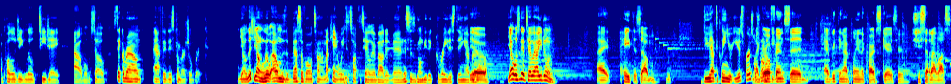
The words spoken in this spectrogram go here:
a Polo G Lil Tjay album. So stick around after this commercial break. Yo, this Young Lil album is the best of all time. I can't wait to talk to Taylor about it, man. This is gonna be the greatest thing ever. Yo, Yo, what's good, Taylor? How you doing? I hate this album. Do you have to clean your ears first? My What's you? girlfriend said everything I play in the car scares her. She said I lost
